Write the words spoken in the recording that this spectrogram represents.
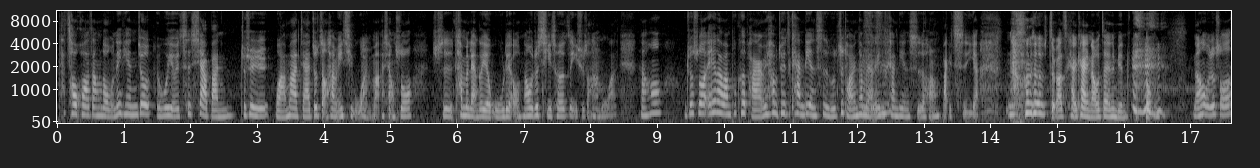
他超夸张的哦。我那天就我有一次下班就去我阿妈家，就找他们一起玩嘛，想说就是他们两个也无聊，然后我就骑车自己去找他们玩，然后。我就说，哎、来玩扑克牌啊，因为他们就一直看电视，我最讨厌他们两个一直看电视，好像白痴一样，然后就嘴巴子开开，然后在那边不动。然后我就说，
